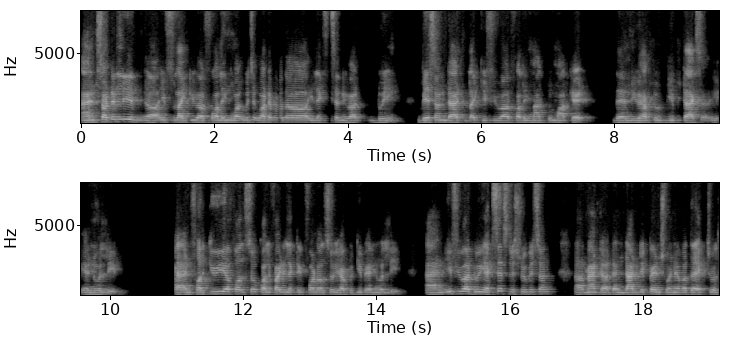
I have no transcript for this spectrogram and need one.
And certainly, uh, if like you are following what, which, whatever the election you are doing, based on that, like if you are following mark to market, then you have to give tax annually. And for QEF also, qualified electing fund also, you have to give annually. And if you are doing excess distribution, uh, matter, then that depends whenever the actual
